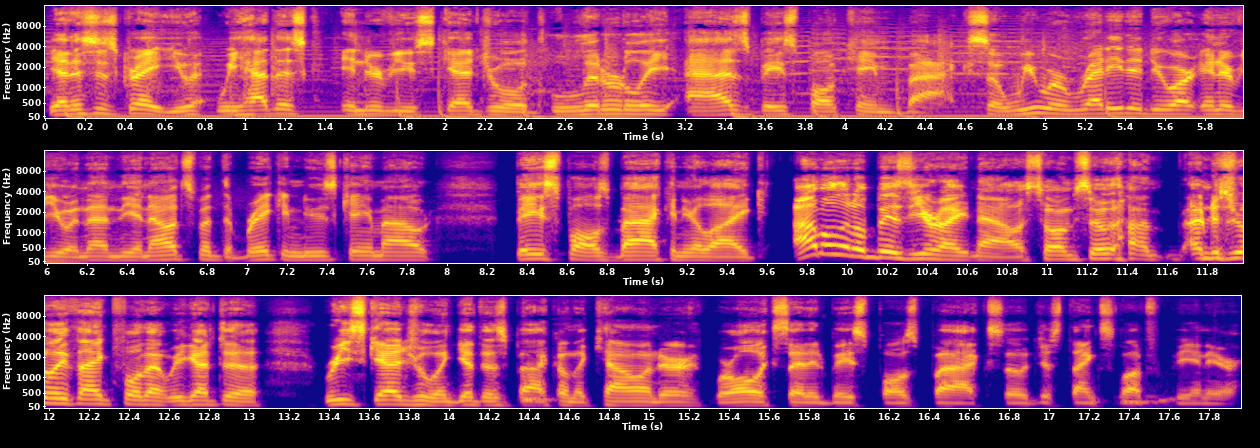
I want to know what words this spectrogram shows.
Yeah, this is great. You, we had this interview scheduled literally as baseball came back. So we were ready to do our interview. And then the announcement, the breaking news came out baseball's back and you're like i'm a little busy right now so i'm so I'm, I'm just really thankful that we got to reschedule and get this back on the calendar we're all excited baseball's back so just thanks a lot for being here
